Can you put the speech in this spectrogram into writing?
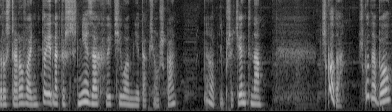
rozczarowań, to jednak też nie zachwyciła mnie ta książka. No, przeciętna. Szkoda, szkoda, bo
